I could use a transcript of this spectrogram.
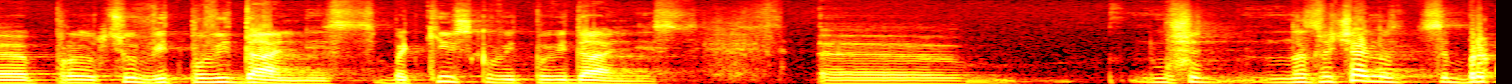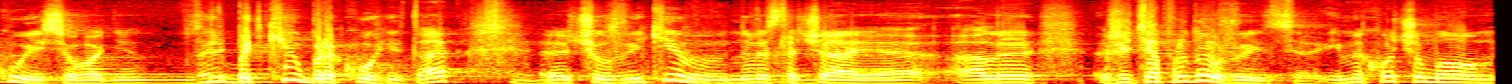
е, про цю відповідальність, батьківську відповідальність. Тому що надзвичайно це бракує сьогодні. Взагалі батьків бракує, так? Е, Чоловіків не вистачає, але життя продовжується. І ми хочемо,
